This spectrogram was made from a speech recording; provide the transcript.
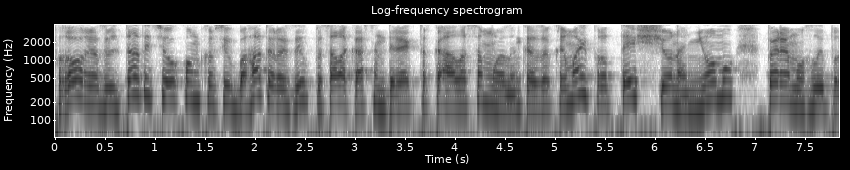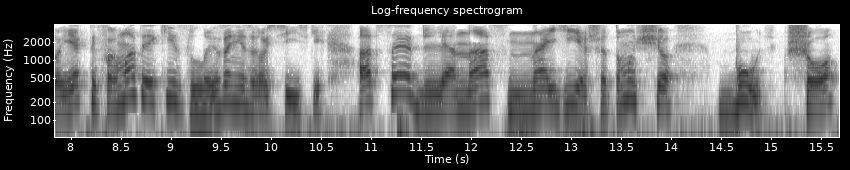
Про результати цього конкурсу багато разів писала кастинг-директорка Алла Самойленка, зокрема й про те, що на ньому перемогли проєкти, формати, які злизані з російських. А це для нас найгірше, тому що будь-що,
